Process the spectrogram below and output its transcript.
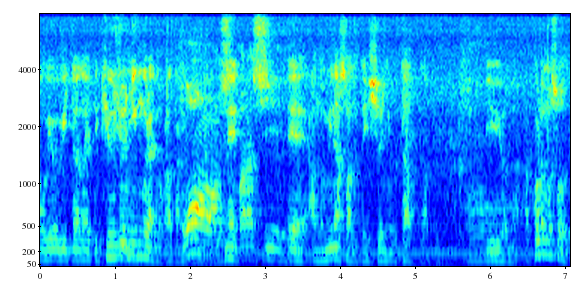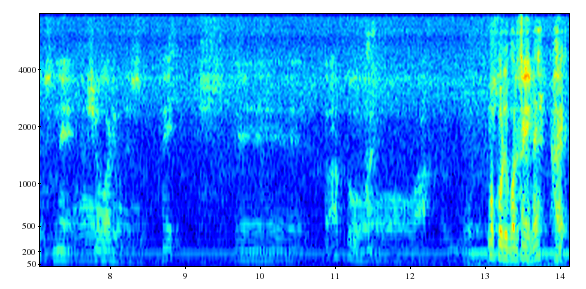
お呼びいただいて90人ぐらいの方がね、晴らしい。えーあの皆さんと一緒に歌ったというようなあこれもそうですね。昭和寮です。はい。えー、とあとは、もうこれで終わりですかね。はい。はい。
